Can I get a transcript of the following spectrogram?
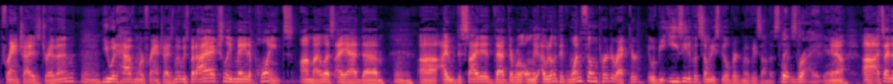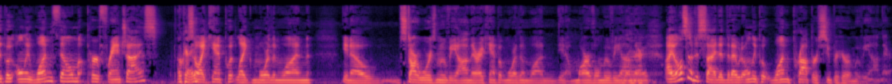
franchise driven, you would have more franchise movies. But I actually made a point on my list. I had, um, uh, I decided that there will only, I would only pick one film per director. It would be easy to put so many Spielberg movies on this list, right, yeah. You know, uh, I decided to put only one film per franchise. Okay. so I can't put like more than one. You know, Star Wars movie on there. I can't put more than one, you know, Marvel movie on there. I also decided that I would only put one proper superhero movie on there.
